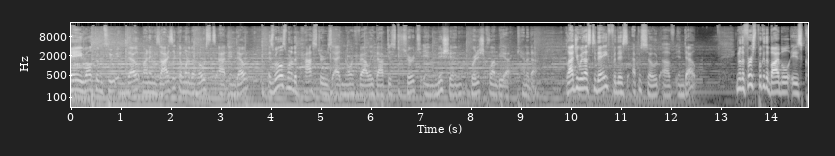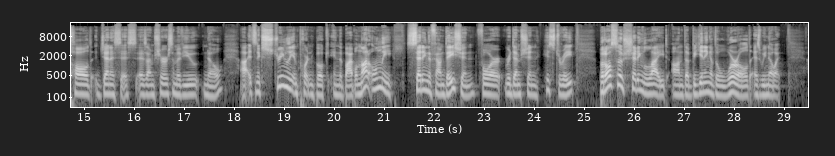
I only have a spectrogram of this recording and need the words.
Hey, welcome to In Doubt. My name is Isaac. I'm one of the hosts at In Doubt, as well as one of the pastors at North Valley Baptist Church in Mission, British Columbia, Canada. Glad you're with us today for this episode of In Doubt. You know, the first book of the Bible is called Genesis, as I'm sure some of you know. Uh, it's an extremely important book in the Bible, not only setting the foundation for redemption history, but also shedding light on the beginning of the world as we know it.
